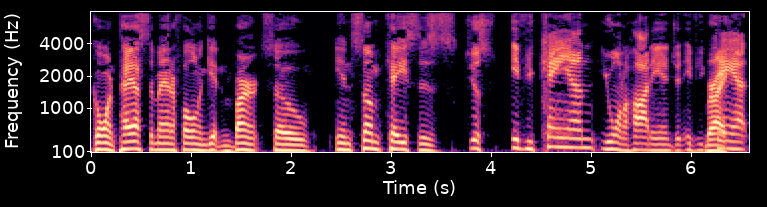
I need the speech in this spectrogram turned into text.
going past the manifold and getting burnt. So in some cases, just if you can, you want a hot engine. If you Right. can't,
